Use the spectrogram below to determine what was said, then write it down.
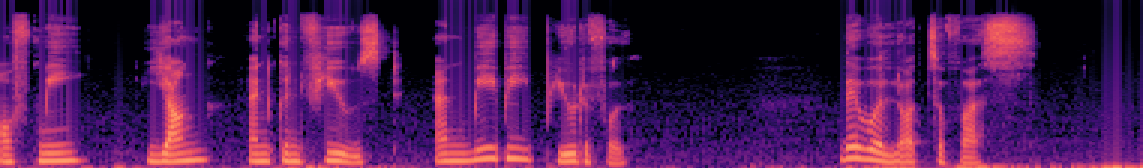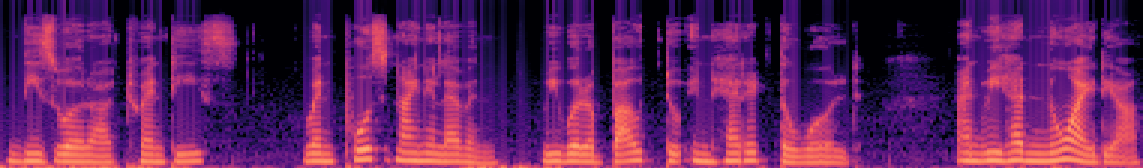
of me, young and confused, and maybe beautiful. There were lots of us. These were our 20s, when post 9 11 we were about to inherit the world, and we had no idea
